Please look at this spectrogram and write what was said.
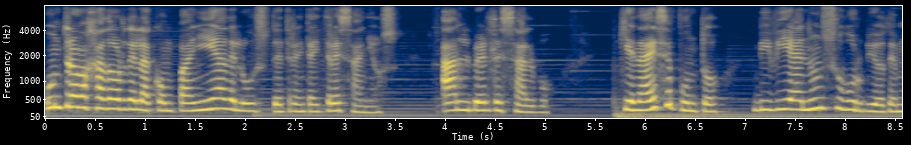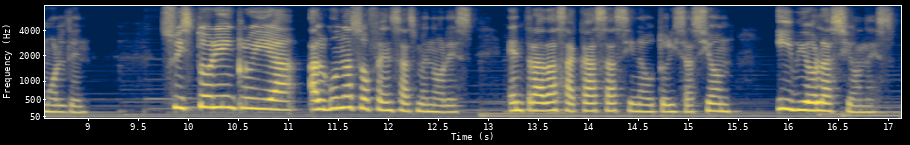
Un trabajador de la compañía de luz de 33 años, Albert de Salvo, quien a ese punto vivía en un suburbio de Molden. Su historia incluía algunas ofensas menores, entradas a casa sin autorización y violaciones.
